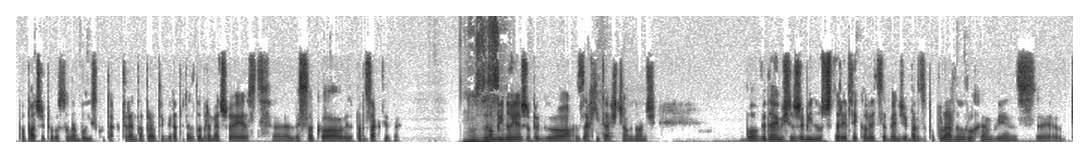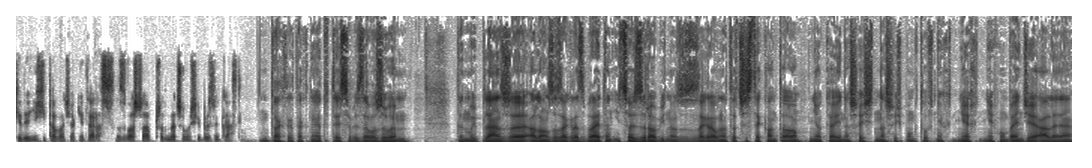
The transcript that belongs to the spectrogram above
popatrzeć po prostu na boisku. Tak, trend naprawdę gra teraz dobre mecze, jest e, wysoko, jest bardzo aktywny. No, Kombinuje, żeby go za hita ściągnąć, bo wydaje mi się, że minus 4 w tej kolejce będzie bardzo popularnym ruchem, więc e, kiedy nie hitować, jak nie teraz, zwłaszcza przed meczem u siebie z Newcastle. No tak, tak, tak. No ja tutaj sobie założyłem ten mój plan, że Alonso zagra z Brighton i coś zrobi, no zagrał na to czyste konto, nie okej, okay, na 6, na 6 punktów, niech, niech, niech mu będzie, ale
